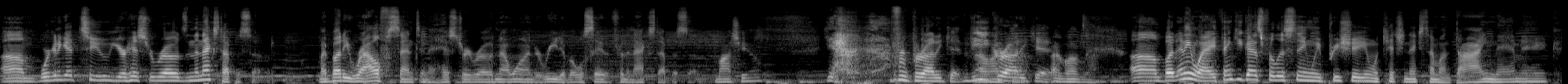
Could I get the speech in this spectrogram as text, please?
Um, we're gonna get to your history roads in the next episode. My buddy Ralph sent in a history road and I wanted to read it, but we'll save it for the next episode. Macchio. Yeah, for Karate Kid, the like Karate that. Kid. I love that. Um, but anyway, thank you guys for listening. We appreciate you, and we'll catch you next time on Dynamic.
